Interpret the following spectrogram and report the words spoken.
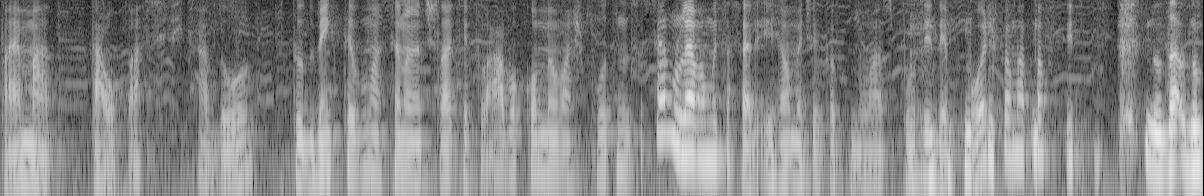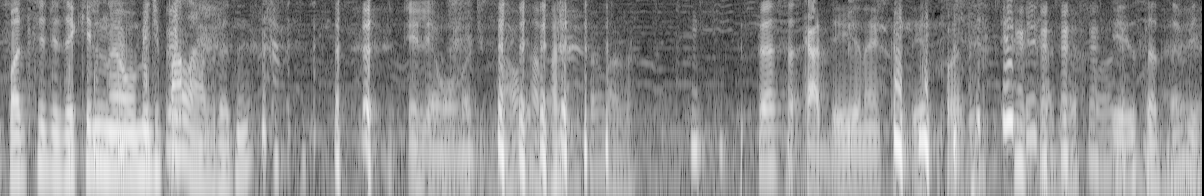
vai matar o pacificador. Tudo bem que teve uma cena antes lá que ele falou, ah, vou comer umas putas. Você não leva muito a sério. E realmente ele foi comer umas putas e depois foi matar o filho. Não, dá- não pode se dizer que ele não é homem de palavra, né? Ele é um homem de rapaz. Então, essa- Cadeia, né? Cadeia é foda. Cadê a foda? Exatamente.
